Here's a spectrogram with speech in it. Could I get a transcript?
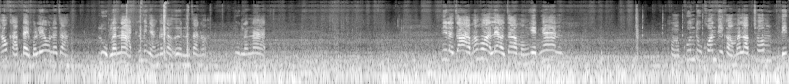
เฮาขับได้บ่เร็วนะจ๊ะลูกละนาดขึ้นเป็นหยังก็เจ้าเอิญนะจ๊ะเนาะลูกละนาด นี่แหละจ้ามาฮอดแล้วจ้าหมองเฮ็ดงาน ขอบคุณทุกคนที่เขามารับชม ติด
